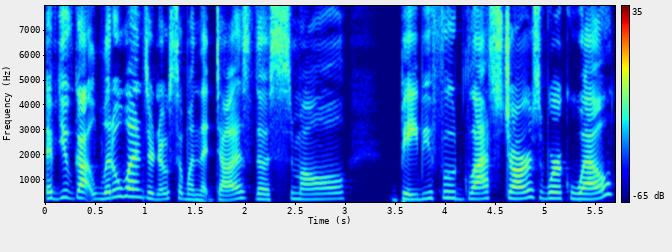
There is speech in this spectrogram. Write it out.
if you've got little ones or know someone that does, those small baby food glass jars work well.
